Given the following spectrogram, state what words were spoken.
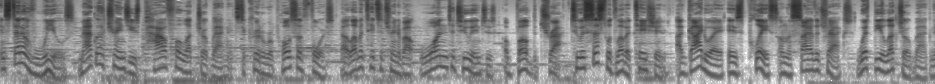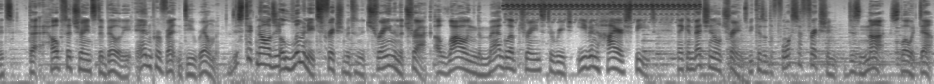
Instead of wheels, maglev trains use powerful electromagnets to create a repulsive force that levitates a train about 1 to 2 inches above the track. To assist with levitation, a guideway is placed on the side of the tracks with the electromagnets that helps the train stability and prevent derailment. This technology eliminates friction between the train and the track, allowing the maglev trains to reach even higher speeds than conventional trains because of the force of friction does not slow it down.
